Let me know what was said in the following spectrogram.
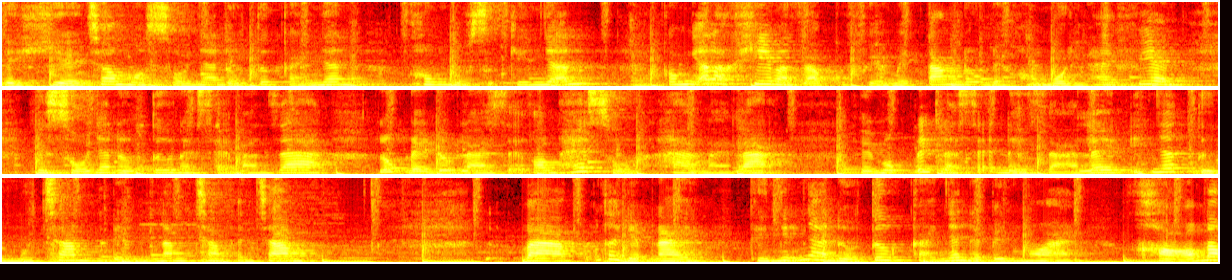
để khiến cho một số nhà đầu tư cá nhân không đủ sự kiên nhẫn. Có nghĩa là khi mà giá cổ phiếu mới tăng đâu để khoảng 1 đến 2 phiên thì số nhà đầu tư này sẽ bán ra, lúc đấy đội lái sẽ gom hết số hàng này lại với mục đích là sẽ đẩy giá lên ít nhất từ 100 đến 500%. Và cũng thời điểm này thì những nhà đầu tư cá nhân ở bên ngoài khó mà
